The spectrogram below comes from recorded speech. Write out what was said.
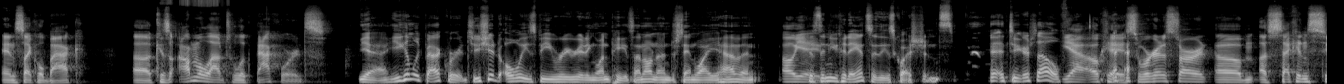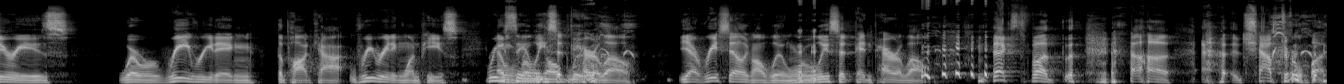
and cycle back because I'm allowed to look backwards. Yeah, you can look backwards. You should always be rereading One Piece. I don't understand why you haven't, Oh yeah, because then you could answer these questions to yourself. yeah. Okay, so we're gonna start um, a second series where we're rereading the podcast, rereading One Piece, and we'll release it blue. parallel. Yeah, resailing all blue. and We'll release it in parallel next month. Uh, chapter one.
